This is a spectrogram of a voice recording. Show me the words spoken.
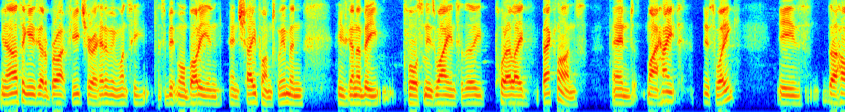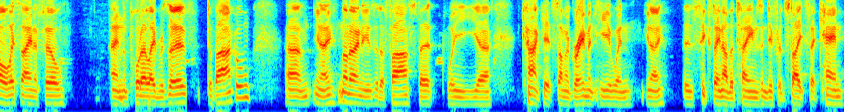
you know I think he's got a bright future ahead of him once he gets a bit more body and, and shape onto him and he's going to be forcing his way into the Port Adelaide backlines. And my hate this week is the whole SANFL and the Port Adelaide Reserve debacle. Um, you know, not only is it a farce that we uh, can't get some agreement here when, you know, there's 16 other teams in different states that can,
